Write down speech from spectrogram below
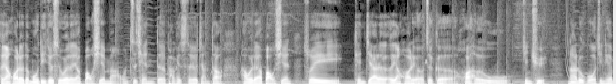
二氧化硫的目的就是为了要保鲜嘛。我们之前的 podcast 有讲到，它为了要保鲜，所以添加了二氧化硫这个化合物进去。那如果今天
